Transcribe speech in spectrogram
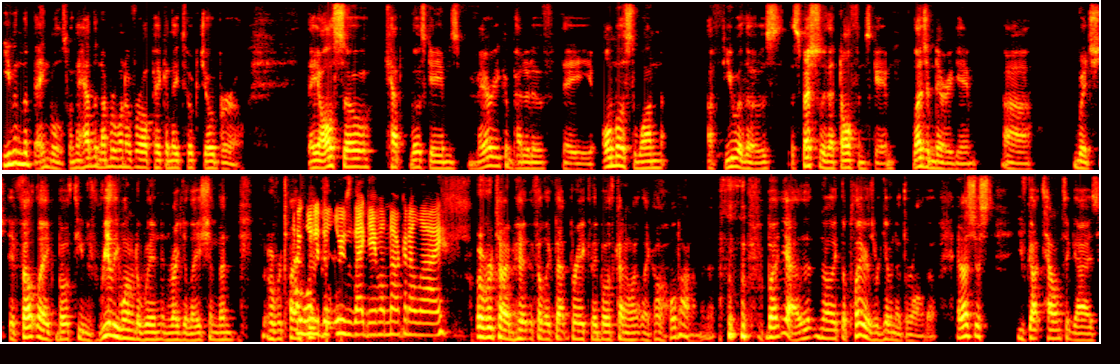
Even the Bengals, when they had the number one overall pick and they took Joe Burrow, they also kept those games very competitive. They almost won a few of those, especially that Dolphins game, legendary game, uh, which it felt like both teams really wanted to win in regulation. Then overtime, I wanted hit. to lose that game. I'm not gonna lie. Overtime hit. It felt like that break. They both kind of went like, "Oh, hold on a minute." but yeah, no, like the players were giving it their all though, and that's just you've got talented guys.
